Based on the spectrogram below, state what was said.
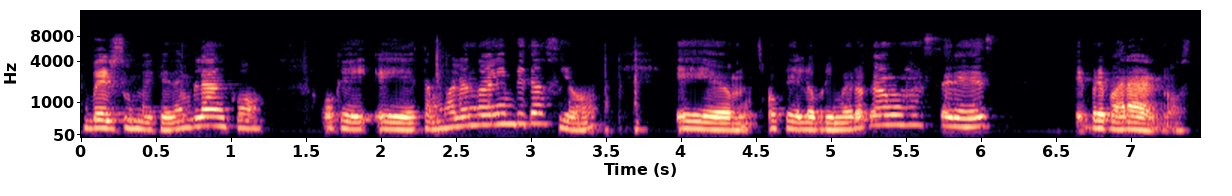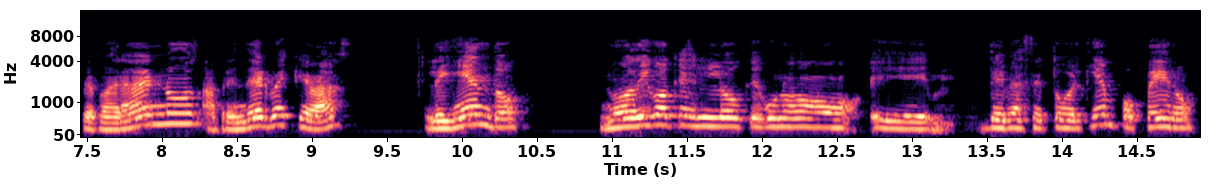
versus me quede en blanco. Ok, eh, estamos hablando de la invitación. Eh, ok, lo primero que vamos a hacer es prepararnos, prepararnos, aprender, ves que vas leyendo. No digo que es lo que uno debe hacer todo el tiempo, pero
